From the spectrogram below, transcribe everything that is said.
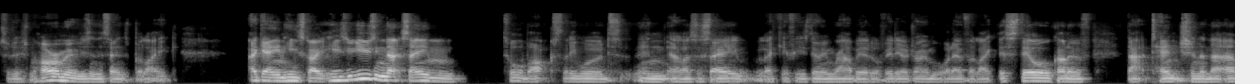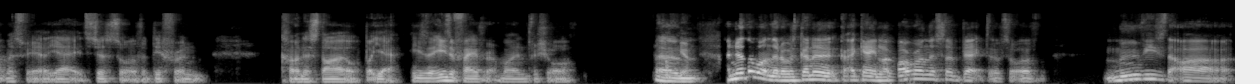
traditional horror movies in the sense, but like again, he's like he's using that same toolbox that he would in, as I say, like if he's doing Rabid or Videodrome or whatever. Like there's still kind of that tension and that atmosphere. Yeah, it's just sort of a different kind of style. But yeah, he's a he's a favorite of mine for sure. Um, Yeah. Another one that I was gonna again, like while we're on the subject of sort of movies that are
